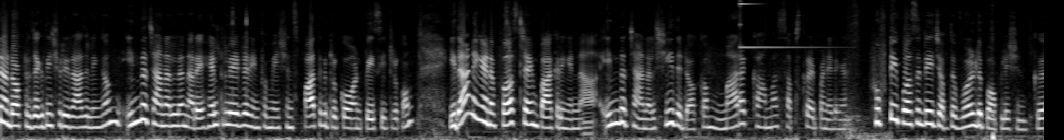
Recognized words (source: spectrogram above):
நான் டாக்டர் ஜெகதீஸ்வரி ராஜலிங்கம். இந்த சேனலில் நிறைய ஹெல்த் ரிலேட்டட் இன்ஃபர்மேஷன்ஸ் பார்த்துக்கிட்டு இருக்கோம் பேசிகிட்டு இருக்கோம் இதான் நீங்கள் என்னை ஃபர்ஸ்ட் டைம் பார்க்குறீங்கன்னா இந்த சேனல் ஷீத டாக்கம் மறக்காமல் சப்ஸ்கிரைப் பண்ணிடுங்க. Fifty percentage of the world பாப்புலேஷனுக்கு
